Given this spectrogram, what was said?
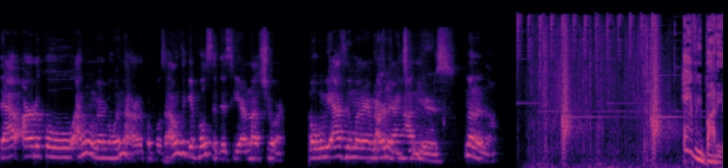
that article. I don't remember when that article posted. I don't think it posted this year. I'm not sure. But when we asked them when I Probably remember maybe how two to- years. No, no, no. Everybody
